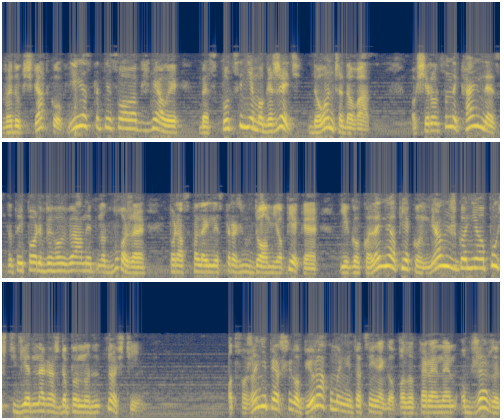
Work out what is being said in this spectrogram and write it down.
Według świadków jej ostatnie słowa brzmiały Bez kucy nie mogę żyć, dołączę do was. Osierocony Kindness, do tej pory wychowywany na dworze, po raz kolejny stracił dom i opiekę. Jego kolejny opiekun miał już go nie opuścić jednak aż do pełnoletności. Otworzenie pierwszego biura humanizacyjnego poza terenem obrzeży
